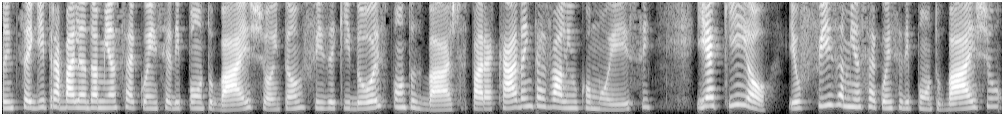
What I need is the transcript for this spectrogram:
A gente seguir trabalhando a minha sequência de ponto baixo, ó, então eu fiz aqui dois pontos baixos para cada intervalinho como esse. E aqui, ó, eu fiz a minha sequência de ponto baixo,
